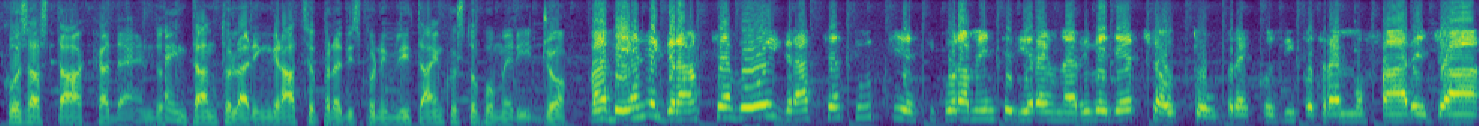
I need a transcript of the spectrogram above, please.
cosa sta accadendo. E intanto la ringrazio per la disponibilità in questo pomeriggio. Va bene, grazie a voi, grazie a tutti e sicuramente direi un arrivederci a ottobre, così potremmo fare già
